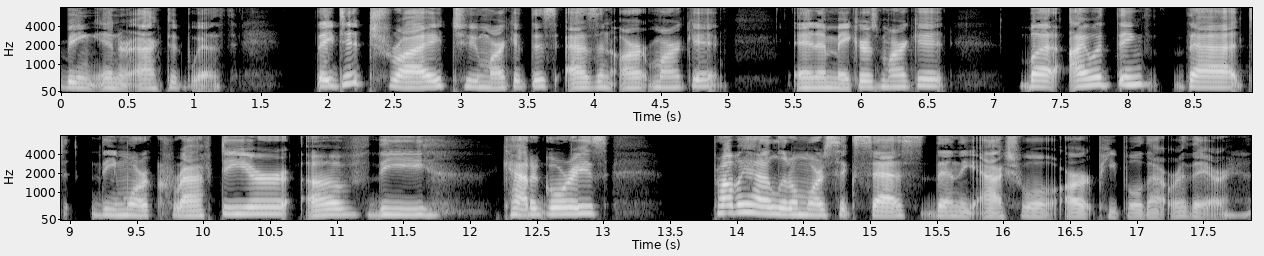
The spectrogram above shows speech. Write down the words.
being interacted with. They did try to market this as an art market and a maker's market, but I would think that the more craftier of the categories probably had a little more success than the actual art people that were there.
